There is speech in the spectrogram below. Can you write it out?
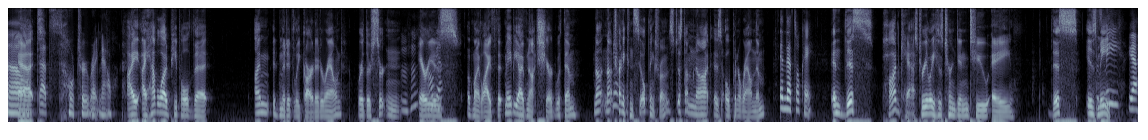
Oh, At- that's so true right now. I, I have a lot of people that I'm admittedly guarded around, where there's certain Mm-hmm. Oh, areas of my life that maybe I've not shared with them. Not not Yeah. trying to conceal things from them. It's just I'm not as open around them. And that's okay. And this podcast really has turned into a this is This me. Yeah.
